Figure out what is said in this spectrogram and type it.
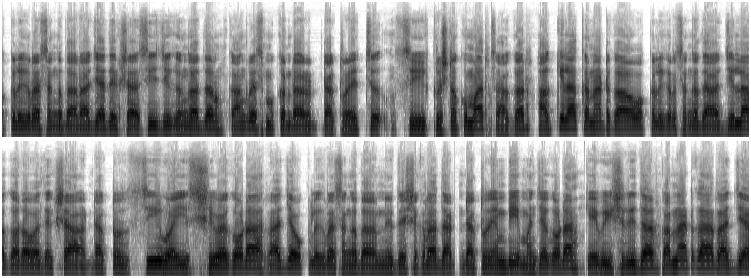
ಒಕ್ಕಲಿಗರ ಸಂಘದ ರಾಜ್ಯಾಧ್ಯಕ್ಷ ಸಿಜಿ ಗಂಗಾಧರ್, ಕಾಂಗ್ರೆಸ್ ಮುಖಂಡ doctor H. C. Krishnakumar, Sagar, ಅಖಿಲ ಕರ್ನಾಟಕ ಒಕ್ಕಲಿಗರ ಸಂಘದ ಜಿಲ್ಲಾ ಗೌರವಾಧ್ಯಕ್ಷ ಡಾಕ್ಟರ್ ಸಿ ವೈ ಶಿವೇಗೌಡ ರಾಜ್ಯ ಒಕ್ಕಲಿಗರ ಸಂಘದ ನಿರ್ದೇಶಕರಾದ doctor M B Manjegowda K V Sridhar Karnataka ರಾಜ್ಯ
